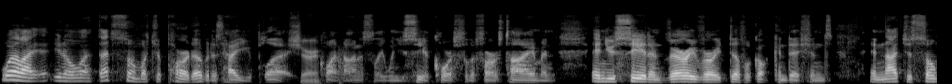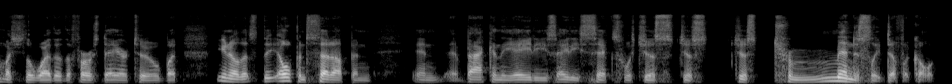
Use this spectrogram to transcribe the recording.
Well, I you know that's so much a part of it is how you play. Sure. Quite honestly, when you see a course for the first time and and you see it in very very difficult conditions, and not just so much the weather the first day or two, but you know that's the open setup and and back in the '80s, '86 was just just just tremendously difficult.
